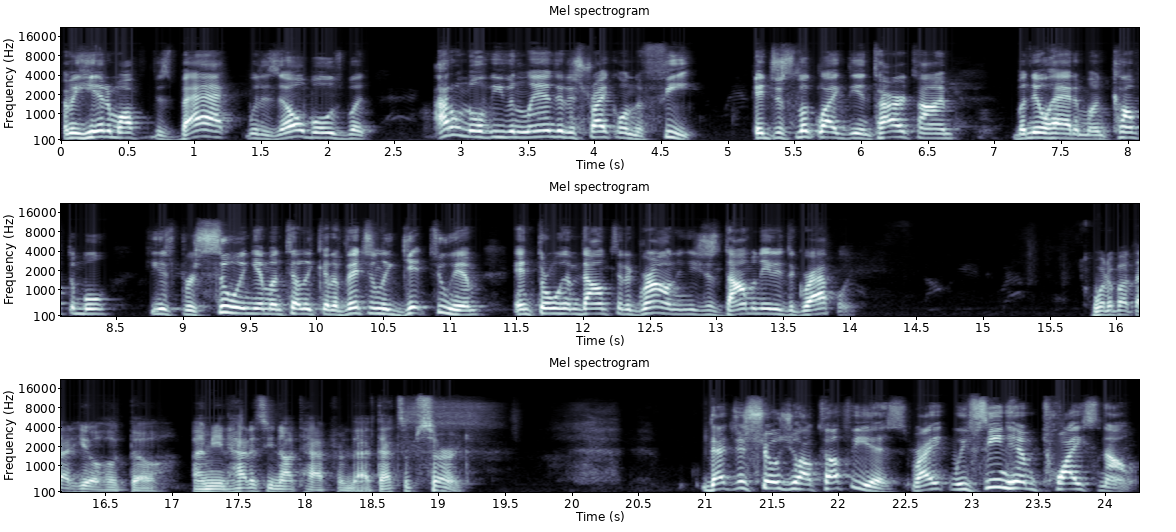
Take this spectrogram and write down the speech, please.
I mean, he hit him off of his back with his elbows, but I don't know if he even landed a strike on the feet. It just looked like the entire time Beneil had him uncomfortable. He was pursuing him until he could eventually get to him and throw him down to the ground, and he just dominated the grappling. What about that heel hook, though? I mean, how does he not tap from that? That's absurd. That just shows you how tough he is, right? We've seen him twice now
